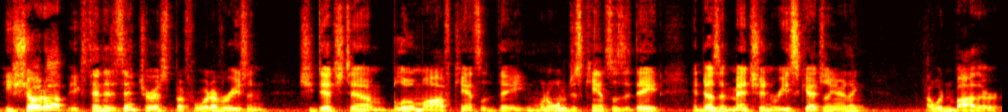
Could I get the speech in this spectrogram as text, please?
He showed up, he extended his interest, but for whatever reason, she ditched him, blew him off, canceled the date. And when a woman just cancels a date and doesn't mention rescheduling or anything, I wouldn't bother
